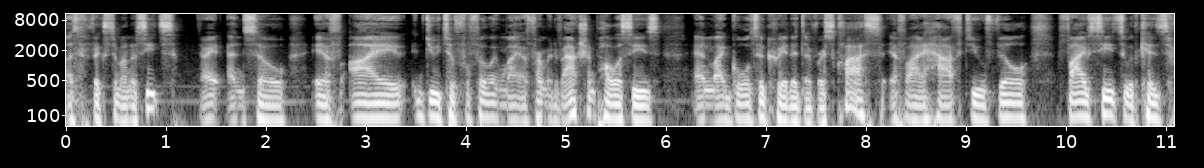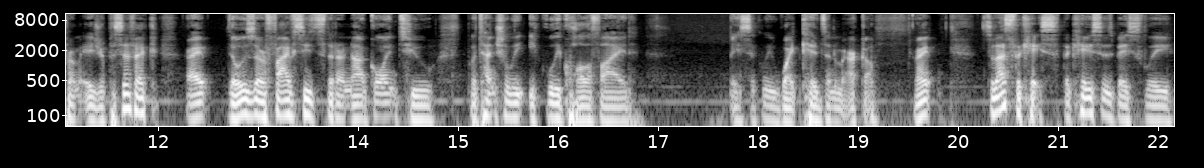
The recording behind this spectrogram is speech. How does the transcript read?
a fixed amount of seats, right? And so if I, due to fulfilling my affirmative action policies and my goal to create a diverse class, if I have to fill five seats with kids from Asia Pacific, right? Those are five seats that are not going to potentially equally qualified, basically white kids in America, right? So that's the case. The case is basically,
